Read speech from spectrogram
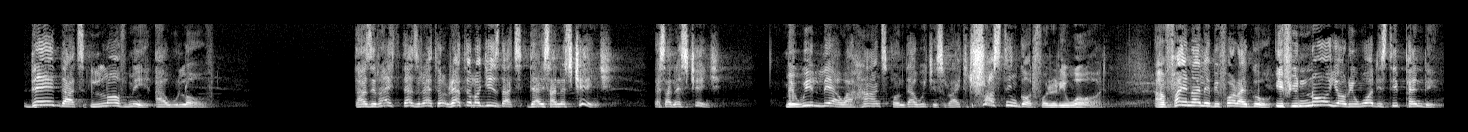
they that love me, I will love. That's the right, that's the right, right theology is that there is an exchange. There's an exchange. May we lay our hands on that which is right, trusting God for a reward. And finally, before I go, if you know your reward is still pending,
